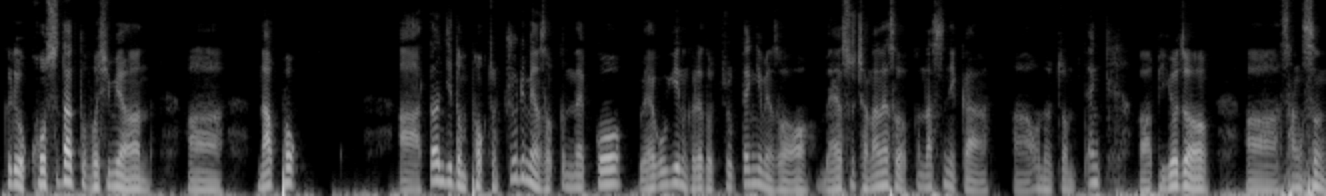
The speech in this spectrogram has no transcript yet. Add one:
그리고 코스닥도 보시면 아, 낙폭 아, 던지던 폭 좀 줄이면서 끝냈고 외국인은 그래도 쭉 땡기면서 매수 전환해서 끝났으니까 아, 오늘 좀 땡, 어, 비교적 어, 상승.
